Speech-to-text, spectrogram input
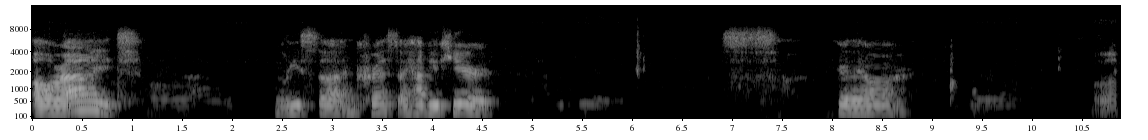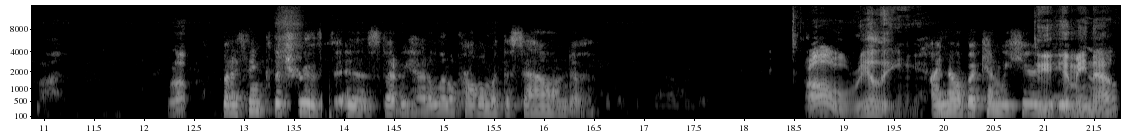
All right. Lisa and Kris, I have you here. Here they are. What up? What up? But I think the truth is that we had a little problem with the sound. Oh, really? I know, but can we hear you? Do you hear me now?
